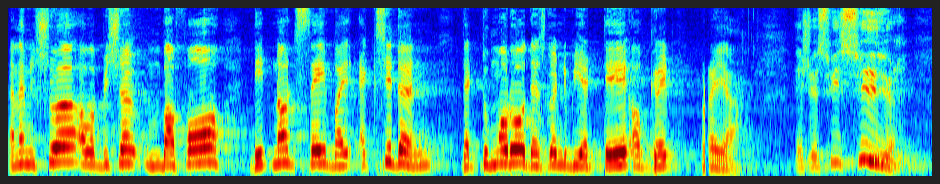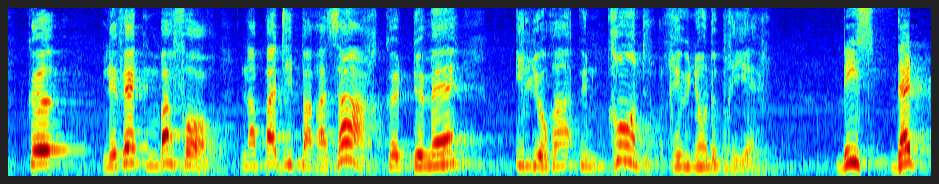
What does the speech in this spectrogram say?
And I'm sure our Bishop Mbafo did not say by accident that tomorrow there's going to be a day of great prayer. Et je suis sûr que l'évêque Mbafor n'a pas dit par hasard que demain, il y aura une grande réunion de prière. This that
